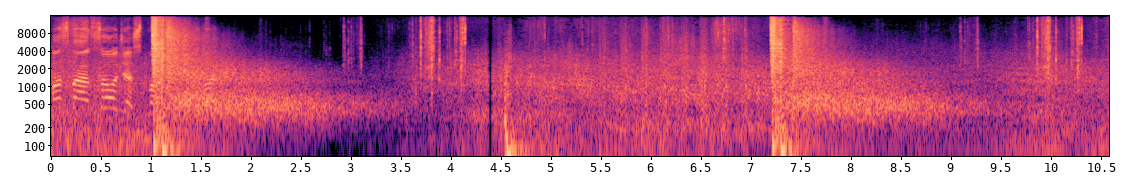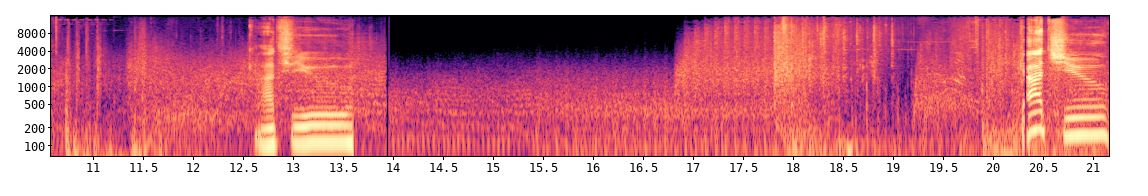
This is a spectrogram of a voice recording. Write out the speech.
Hostile soldier Got you. Got you.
